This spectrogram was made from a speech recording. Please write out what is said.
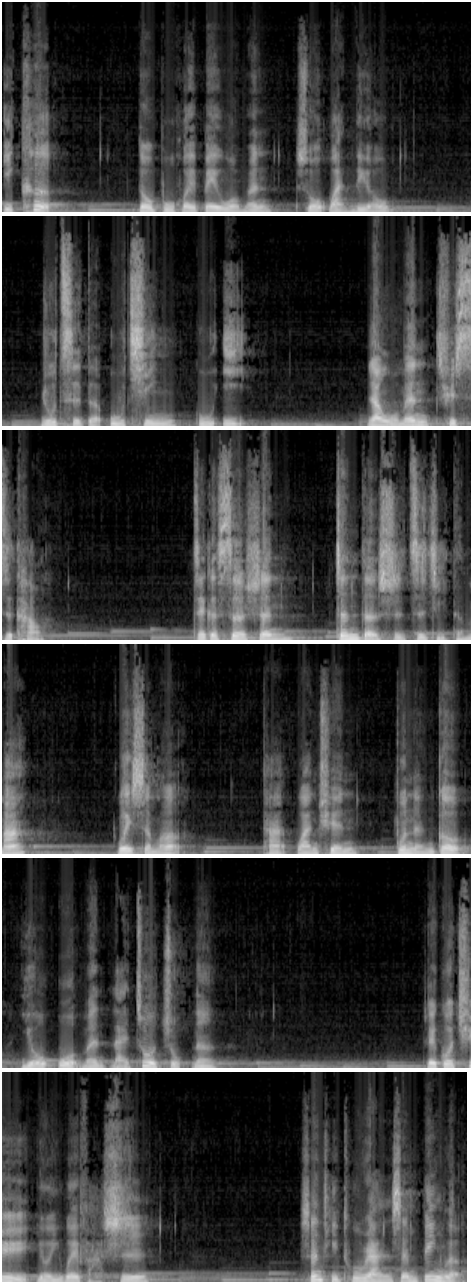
一刻都不会被我们所挽留，如此的无情无义，让我们去思考这个色身。真的是自己的吗？为什么他完全不能够由我们来做主呢？所以过去有一位法师，身体突然生病了，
